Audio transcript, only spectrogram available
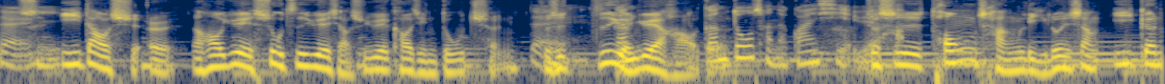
对，是一到十二，然后越数字越小是越靠近都城，就是资源越好的，跟都城的关系也越好。就是通常理论上一跟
